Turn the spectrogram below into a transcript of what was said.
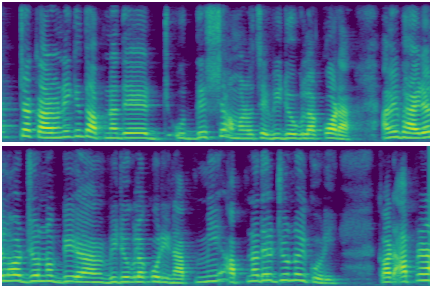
একটা কারণে কিন্তু আপনাদের উদ্দেশ্যে আমার হচ্ছে ভিডিওগুলো করা। আমি ভাইরাল হওয়ার জন্য ভিডিওগুলো করি না, আমি আপনাদের জন্যই করি। কারণ আপনারা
